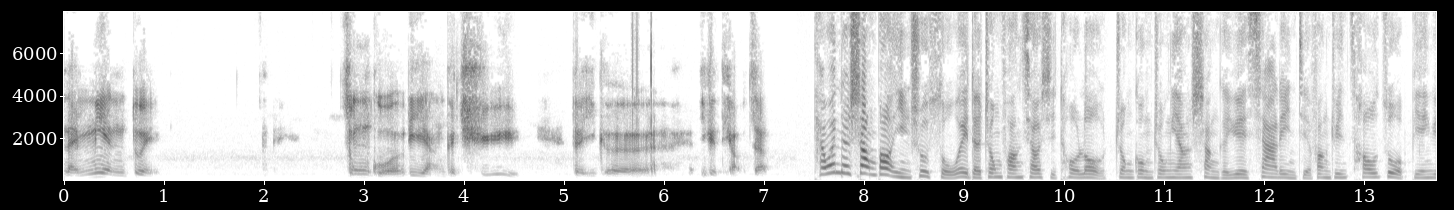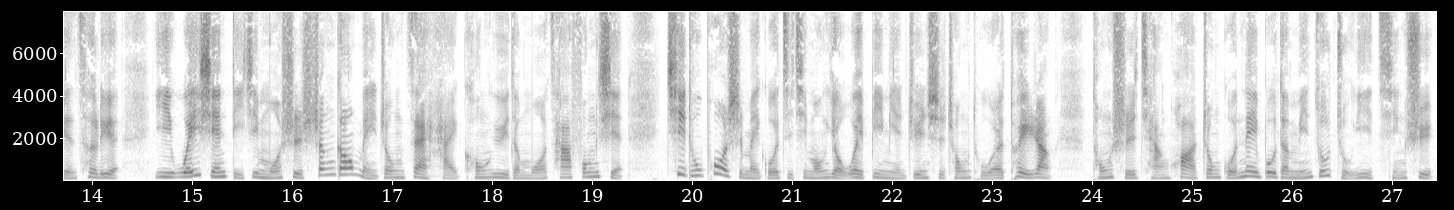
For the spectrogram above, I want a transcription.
来面对。中国两个区域的一个一个挑战。台湾的上报引述所谓的中方消息透露，中共中央上个月下令解放军操作边缘策略，以危险抵近模式升高美中在海空域的摩擦风险，企图迫使美国及其盟友为避免军事冲突而退让，同时强化中国内部的民族主义情绪。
